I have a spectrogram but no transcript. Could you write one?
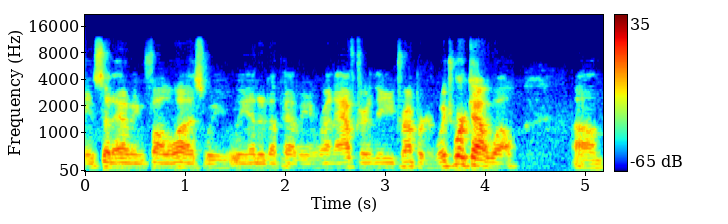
instead of having follow us, we, we ended up having it run after the trumpeter, which worked out well. Um,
